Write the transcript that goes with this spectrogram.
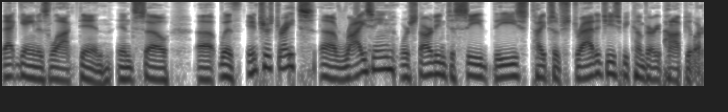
that gain is locked in. And so, uh, with interest rates uh, rising, we're starting to see these types of strategies become very popular.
